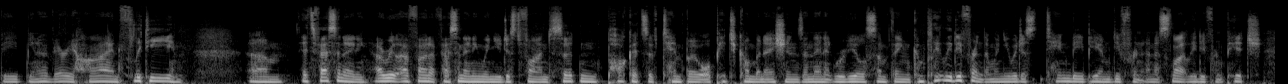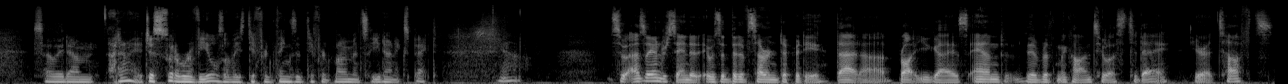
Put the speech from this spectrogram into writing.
be you know very high and flitty and um, it's fascinating. I really I find it fascinating when you just find certain pockets of tempo or pitch combinations, and then it reveals something completely different than when you were just 10 BPM different and a slightly different pitch. So it um I don't know, it just sort of reveals all these different things at different moments that you don't expect. Yeah. So, as I understand it, it was a bit of serendipity that uh, brought you guys and the Rhythmicon to us today here at Tufts.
